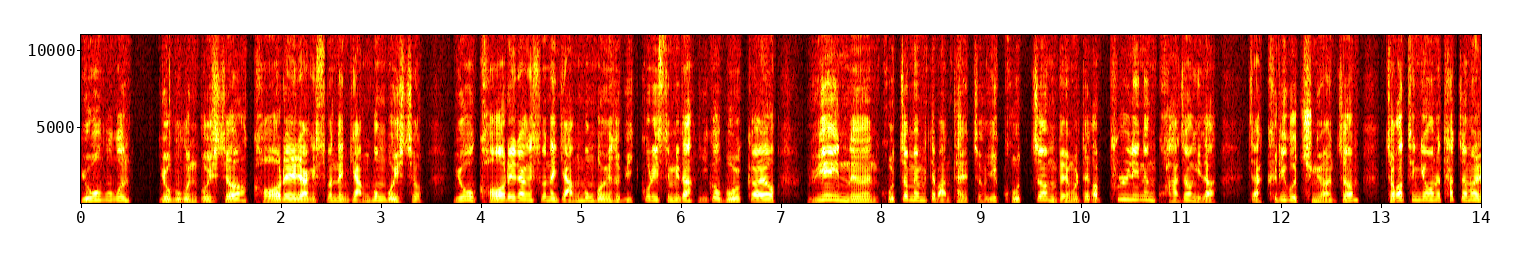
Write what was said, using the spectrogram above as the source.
요 부분 요 부분 보이시죠? 거래량이 수반된 양봉 보이시죠? 요 거래량이 수반된 양봉 보이면서 윗골이 있습니다. 이거 뭘까요? 위에 있는 고점 매물대 많다 했죠. 이 고점 매물대가 풀리는 과정이다. 자, 그리고 중요한 점. 저 같은 경우는 타점을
